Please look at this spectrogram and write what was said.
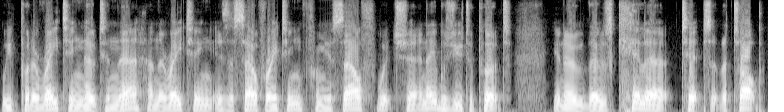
We put a rating note in there, and the rating is a self-rating from yourself, which uh, enables you to put, you know, those killer tips at the top,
